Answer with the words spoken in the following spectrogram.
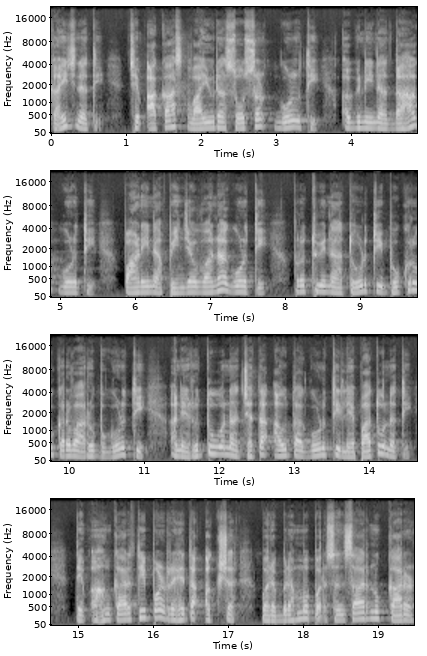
કંઈ જ નથી. જેમ આકાશ વાયુના શોષણ ગુણથી, અગ્નિના દાહક ગુણથી, પાણીના પીંજવવાના ગુણથી, પૃથ્વીના ધૂળથી ભૂખરું કરવા રૂપ ગુણથી અને ઋતુઓના જતા આવતા ગુણથી લેપાતું નથી, તેમ અહંકારથી પણ રહેતા અક્ષર પરબ્રહ્મ પર સંસારનું કારણ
